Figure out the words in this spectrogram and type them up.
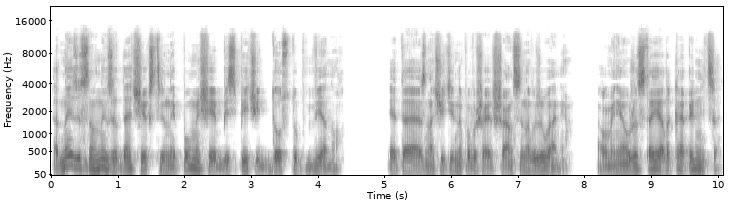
Одна из основных задач экстренной помощи – обеспечить доступ в вену. Это значительно повышает шансы на выживание. А у меня уже стояла капельница.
